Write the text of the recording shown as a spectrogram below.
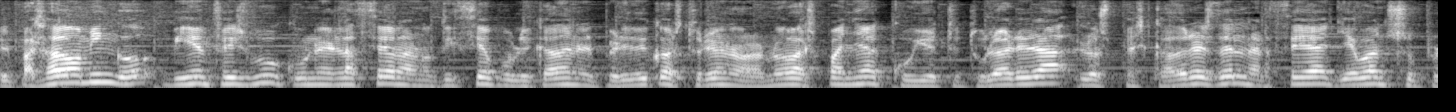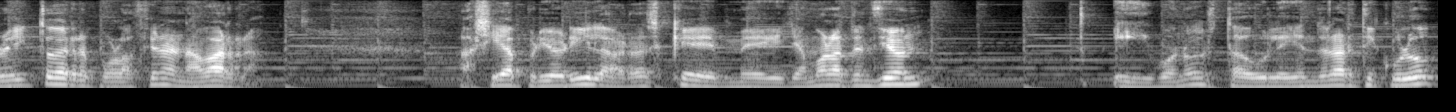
El pasado domingo vi en Facebook un enlace a la noticia publicada en el periódico asturiano La Nueva España, cuyo titular era Los pescadores del Narcea llevan su proyecto de repoblación a Navarra. Así a priori, la verdad es que me llamó la atención y bueno, he estado leyendo el artículo.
